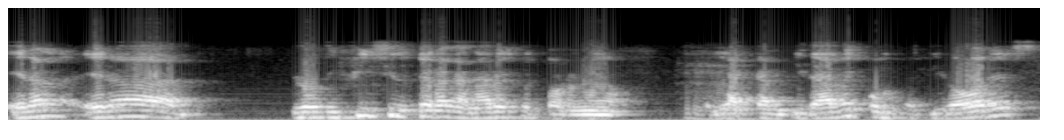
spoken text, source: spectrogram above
era, era lo difícil que era ganar este torneo. La cantidad de competidores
